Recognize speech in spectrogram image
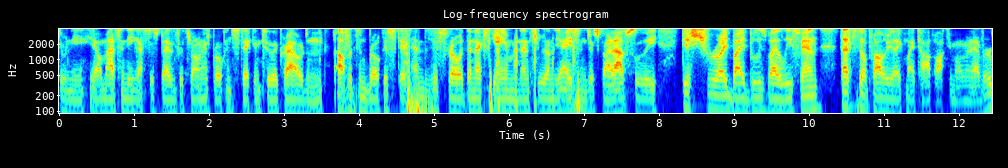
he, you know, Matt Sundin got suspended for throwing his broken stick into the crowd, and Alfredsson broke his stick, tended to throw it the next game, and then threw it on the ice and just got absolutely destroyed by boos by the Leafs fan. That's still probably like my top hockey moment ever.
